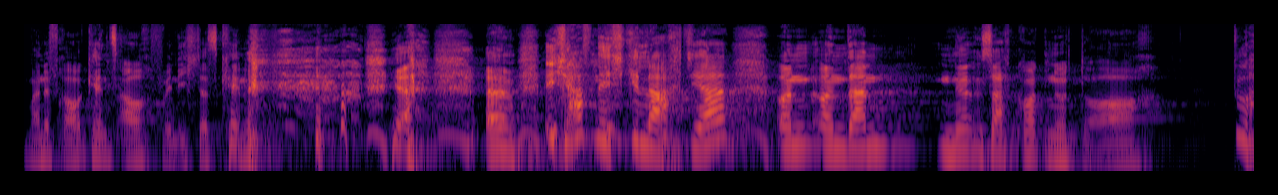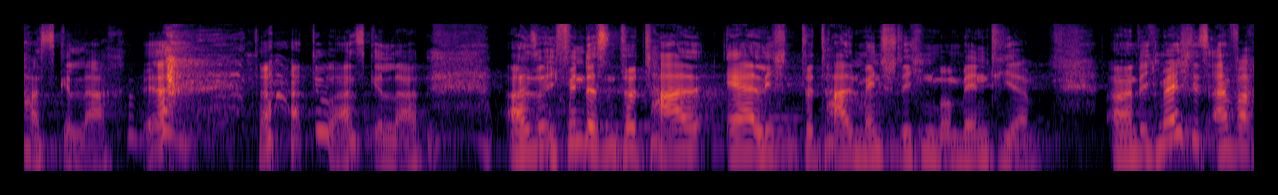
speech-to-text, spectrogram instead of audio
Meine Frau kennt es auch, wenn ich das kenne. ja, ähm, ich habe nicht gelacht, ja. Und, und dann sagt Gott nur, doch, du hast gelacht. Ja? du hast gelacht. Also ich finde das einen total ehrlichen, total menschlichen Moment hier. Und ich möchte jetzt einfach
